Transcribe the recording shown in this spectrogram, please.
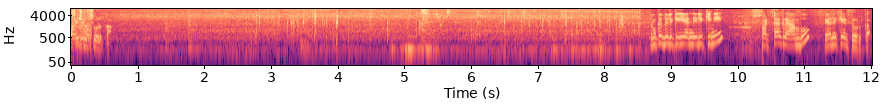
ഓയിൽ വെച്ച് കൊടുക്കാം. നമുക്ക് ഇതിലേക്ക് ഈ എണ്ണയിലേക്ക് ഇനി പട്ട ഗ്രാമ്പു ഏലക്ക ഇട്ട് കൊടുക്കാം.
